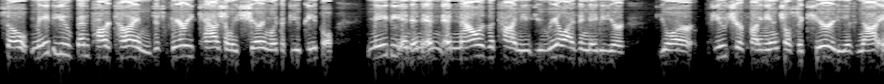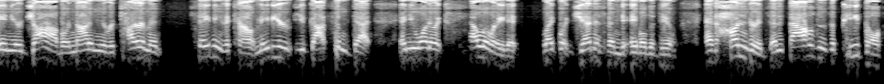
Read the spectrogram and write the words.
So maybe you've been part-time, just very casually sharing with a few people. Maybe, and, and, and now is the time, you, you realizing maybe your, your future financial security is not in your job or not in your retirement savings account. Maybe you're, you've got some debt and you want to accelerate it like what Jen has been able to do. And hundreds and thousands of people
